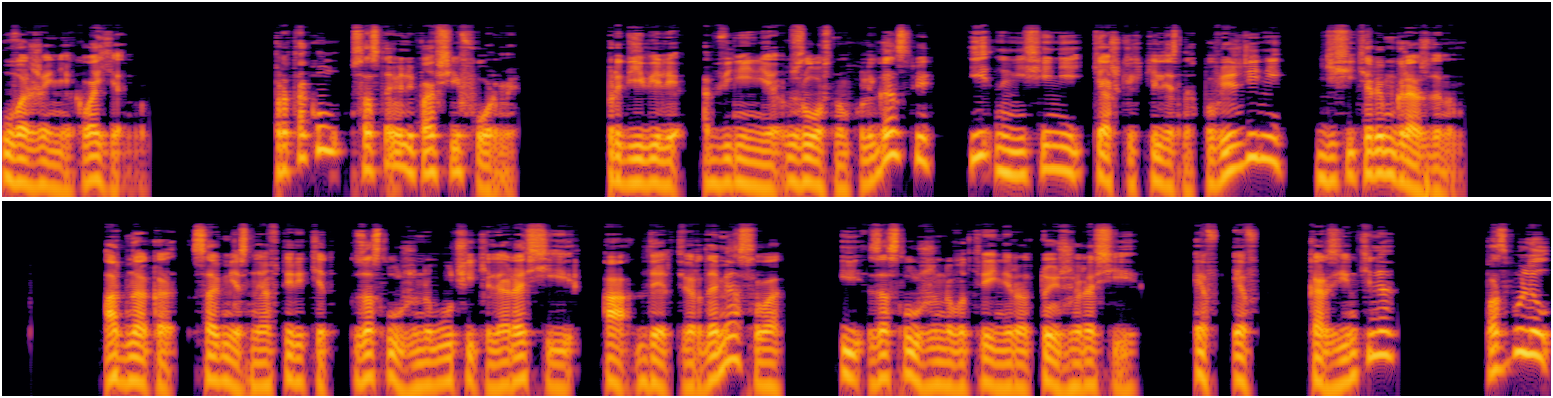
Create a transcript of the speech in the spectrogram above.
уважение к военным. Протокол составили по всей форме. Предъявили обвинение в злостном хулиганстве и нанесении тяжких телесных повреждений десятерым гражданам. Однако совместный авторитет заслуженного учителя России А. Д. Твердомясова и заслуженного тренера той же России Ф. Ф. Корзинкина позволил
